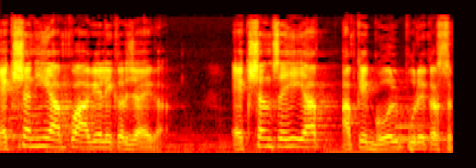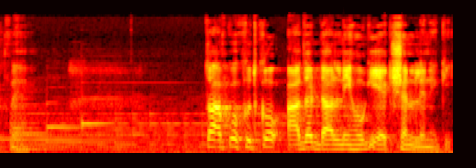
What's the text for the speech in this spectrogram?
एक्शन ही आपको आगे लेकर जाएगा। एक्शन से ही आप, आपके गोल पूरे कर सकते हैं। तो आपको खुद को आदत डालनी होगी एक्शन लेने की।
